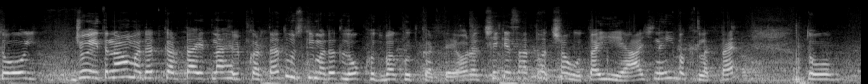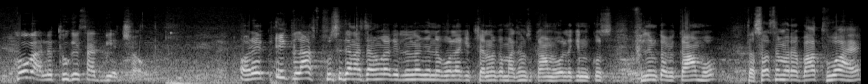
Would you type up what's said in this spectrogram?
तो जो इतना मदद करता है इतना हेल्प करता है तो उसकी मदद लोग खुद ब खुद करते हैं। और अच्छे के साथ तो अच्छा होता ही है। आज नहीं वक्त लगता है तो होगा नथु के साथ भी अच्छा होगा। और एक एक लास्ट खुशी देना चाहूँगा कि लीला जी ने बोला कि चैनल के माध्यम से काम हो लेकिन कुछ फ़िल्म का भी काम हो। तो सर से मेरा बात हुआ है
